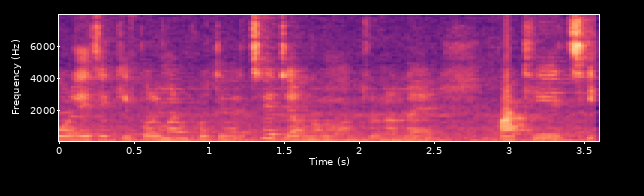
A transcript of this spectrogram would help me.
করে যে কি পরিমাণ ক্ষতি হচ্ছে, এটি আমরা মন্ত্রণালয়ে পাঠিয়েছি।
